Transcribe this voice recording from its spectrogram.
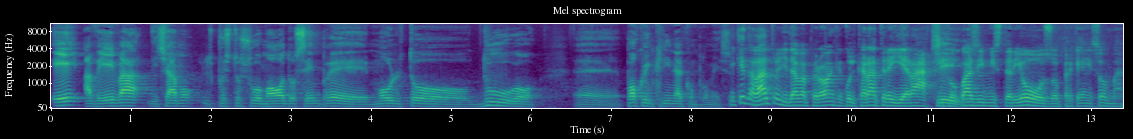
e aveva, diciamo, questo suo modo sempre molto duro, eh, poco incline al compromesso. E che dall'altro gli dava però anche quel carattere ierarchico, Sì. quasi misterioso, perché insomma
